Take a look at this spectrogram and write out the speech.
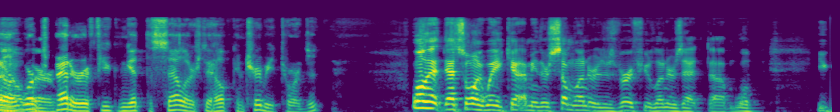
You Well, know, it works where- better if you can get the sellers to help contribute towards it. Well, that, that's the only way you can. I mean, there's some lenders. There's very few lenders that um, will. You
